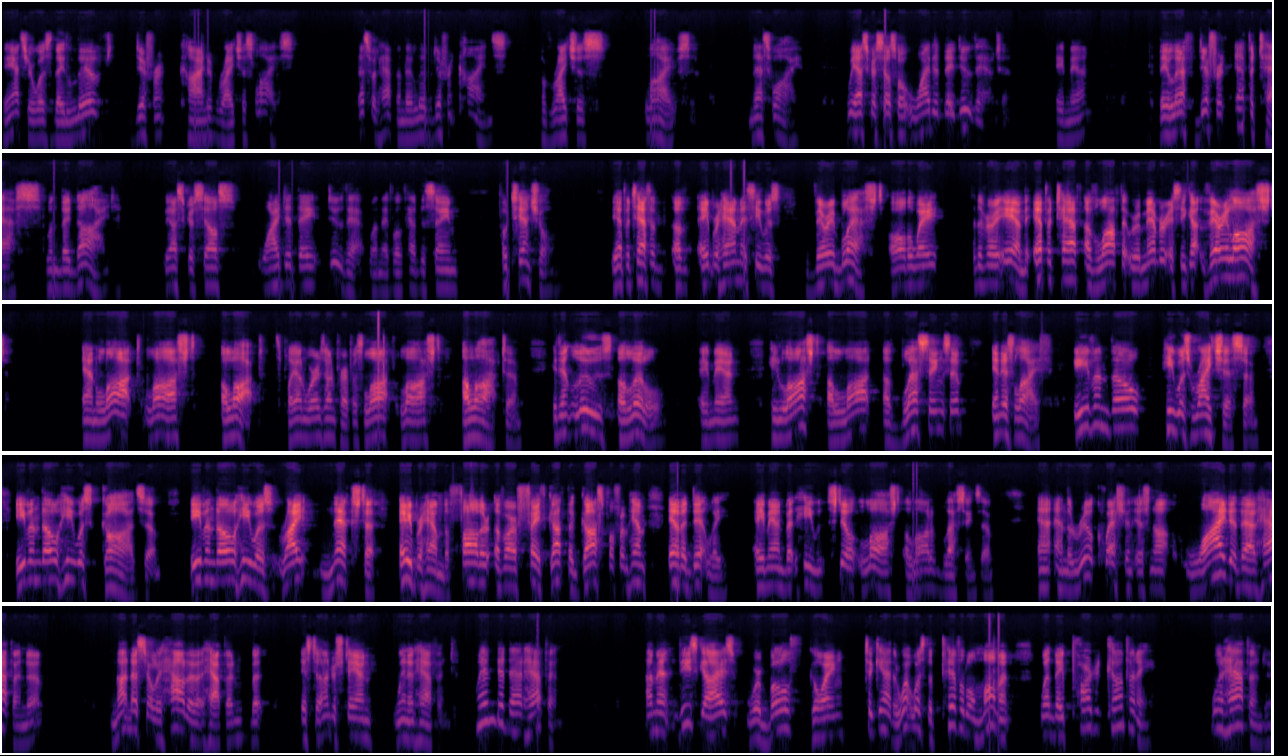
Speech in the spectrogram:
the answer was they lived different kind of righteous lives. That's what happened. They lived different kinds of righteous lives. That's why. We ask ourselves, well, why did they do that? Amen. They left different epitaphs when they died. We ask ourselves, why did they do that when they both had the same potential? The epitaph of, of Abraham is he was very blessed all the way to the very end. The epitaph of Lot that we remember is he got very lost and Lot lost a lot. It's play on words on purpose. Lot lost a lot. He didn't lose a little. Amen. He lost a lot of blessings in his life, even though he was righteous, even though he was God's, even though he was right next to Abraham, the father of our faith, got the gospel from him evidently. Amen. But he still lost a lot of blessings. And, and the real question is not why did that happen, uh, not necessarily how did it happen, but it's to understand when it happened. When did that happen? I mean, these guys were both going together. What was the pivotal moment when they parted company? What happened?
